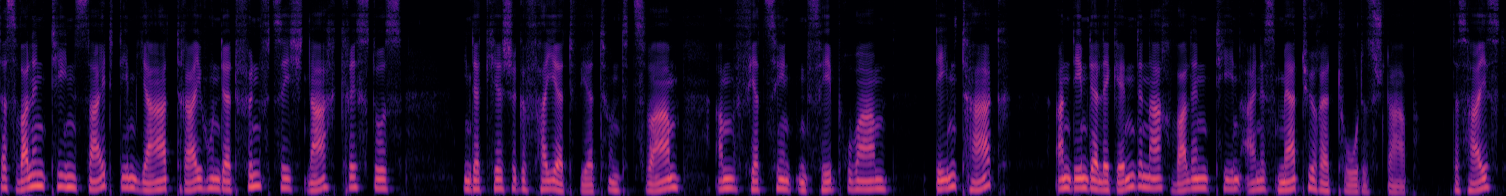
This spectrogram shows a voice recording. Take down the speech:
dass Valentin seit dem Jahr 350 nach Christus in der Kirche gefeiert wird, und zwar am 14. Februar, dem Tag, an dem der Legende nach Valentin eines Märtyrertodes starb. Das heißt,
